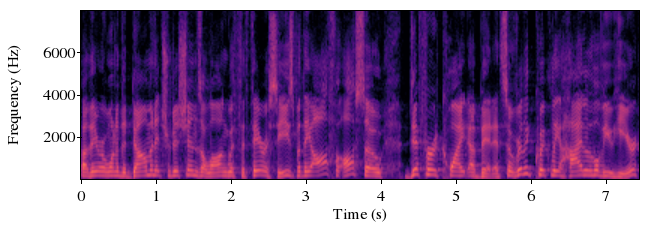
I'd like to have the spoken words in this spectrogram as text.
uh, they were one of the dominant traditions along with the Pharisees, but they also differed quite a bit. And so, really quickly, a high level view here.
